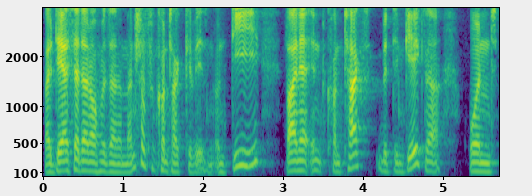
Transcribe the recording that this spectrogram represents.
weil der ist ja dann auch mit seiner Mannschaft in Kontakt gewesen. Und die waren ja in Kontakt mit dem Gegner und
